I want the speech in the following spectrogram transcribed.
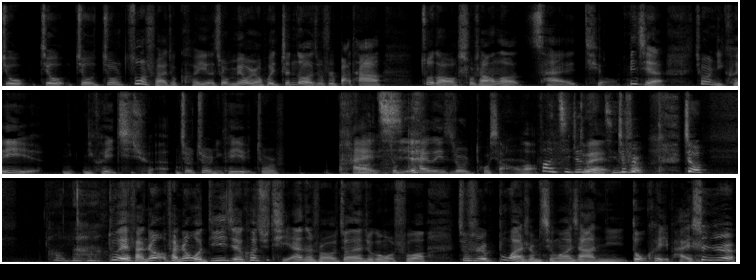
就就就就做出来就可以了，就是没有人会真的就是把它做到受伤了才停，并且就是你可以你你可以弃权，就就是你可以就是拍就拍的意思就是你投降了，放弃真的对，就是就。好的，对，反正反正我第一节课去体验的时候，教练就跟我说，就是不管什么情况下你都可以拍，甚至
